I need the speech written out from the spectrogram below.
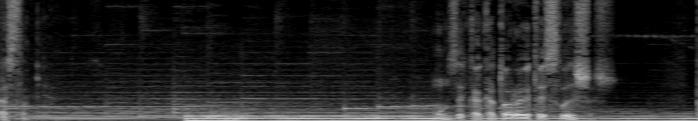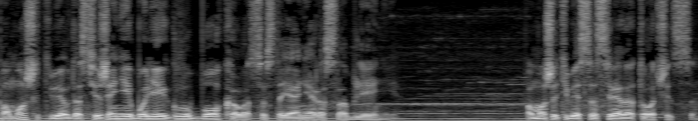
Расслабляюсь. Музыка, которую ты слышишь, поможет тебе в достижении более глубокого состояния расслабления. Поможет тебе сосредоточиться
